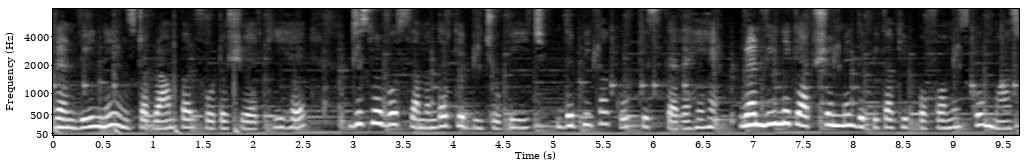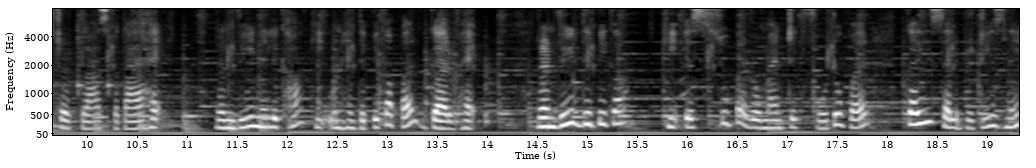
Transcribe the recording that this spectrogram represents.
रणवीर ने इंस्टाग्राम पर फ़ोटो शेयर की है, जिसमें वो समंदर के बीचों बीच दीपिका को किस कर रहे हैं। रणवीर ने कैप्शन में दीपिका की परफॉर्मेंस को मास्टर क्लास बताया है। रणवीर ने लिखा कि उन्हें दीपिका पर गर्व है। रणवीर दीपिका की इस सुपर रोमांटिक फ़ोटो पर कई सेलिब्रिटीज ने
